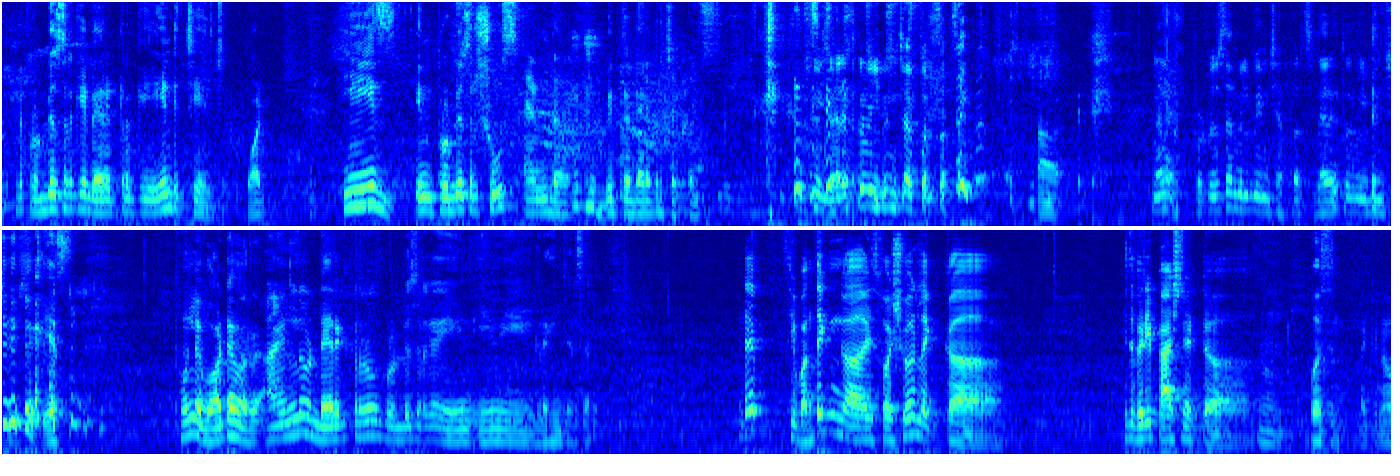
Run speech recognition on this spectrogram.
అంటే ప్రొడ్యూసర్కి డైరెక్టర్కి ఏంటి change what he's in producer shoes and with director chappals director will been chappals నేనే producer will been chappals director will been yes only whatever ఆయనలో డైరెక్టర్ ప్రొడ్యూసర్గా ఏం ఏమి గ్రహించారు సార్. అంటే see one thing is for sure like is a very passionate person like you know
